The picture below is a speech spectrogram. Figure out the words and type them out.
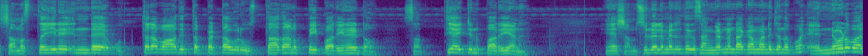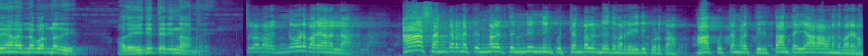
സമസ്തയിൽ എന്റെ ഉത്തരവാദിത്തപ്പെട്ട ഒരു ഉസ്താദാണ് ഇപ്പൊ ഈ പറയുന്നത് കേട്ടോ. സത്യമായിട്ട് പറയാണ്. ഏ ഷംസുലമന്റെ അടുത്തേക്ക് സംഘടന ഉണ്ടാക്കാൻ വേണ്ടി ചെന്നപ്പോൾ എന്നോട് പറയാനല്ല പറഞ്ഞത്. അത് എഴുതി തരുന്നതാണ്. എന്നോട് പറയാനല്ല. ആ സംഘടനക്ക് നിങ്ങളെ ഇന്നയും കുറ്റങ്ങളുണ്ട് എന്ന് പറഞ്ഞ് എഴുതി കൊടുക്കണം. ആ കുറ്റങ്ങളെ തിരുത്താൻ തയ്യാറാവണമെന്ന് പറയണം.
